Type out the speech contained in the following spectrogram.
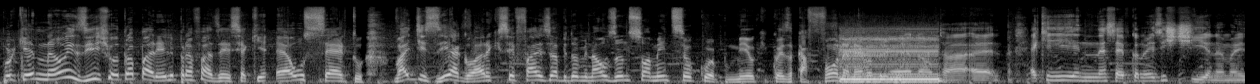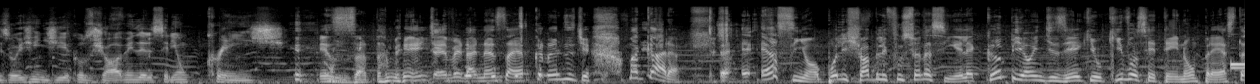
Porque não existe outro aparelho pra fazer. Esse aqui é o certo. Vai dizer agora que você faz abdominal usando somente seu corpo. Meu, que coisa cafona, né, Rodrigo? É, não, tá. É, é que nessa época não existia, né? Mas hoje em dia, que que os jovens eles seriam cringe. Exatamente, é verdade. Nessa época não existia. Mas, cara, é, é- é assim, ó. O Polishop ele funciona assim. Ele é campeão em dizer que o que você tem não presta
